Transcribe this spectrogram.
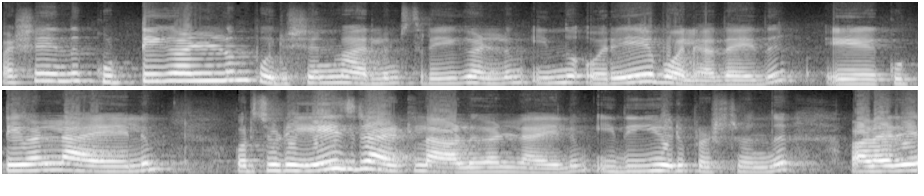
പക്ഷേ ഇന്ന് കുട്ടികളിലും പുരുഷന്മാരിലും സ്ത്രീകളിലും ഇന്ന് ഒരേപോലെ അതായത് കുട്ടികളിലായാലും കുറച്ചുകൂടി ഏജ്ഡ് ആയിട്ടുള്ള ആളുകളിലായാലും ഇത് ഈ ഒരു പ്രശ്നം ഒന്ന് വളരെ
